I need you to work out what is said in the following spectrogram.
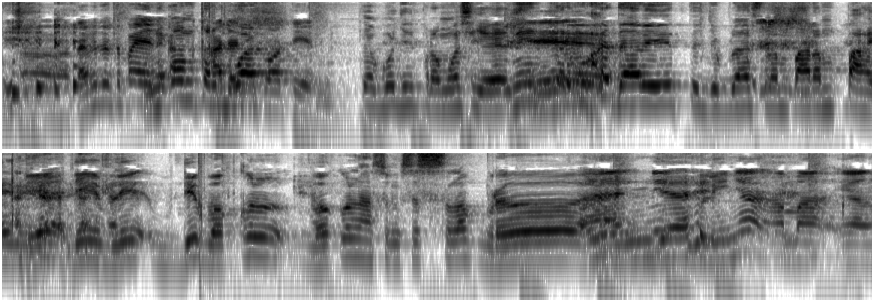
Oh, tapi tetap aja Ini kan ada terbuat nikotin. Gue jadi promosi ya. Ini terbuat dari 17 rempah-rempah ini. dia dia beli dia bokul bokul langsung seslop bro. Ini Anjay. belinya sama yang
